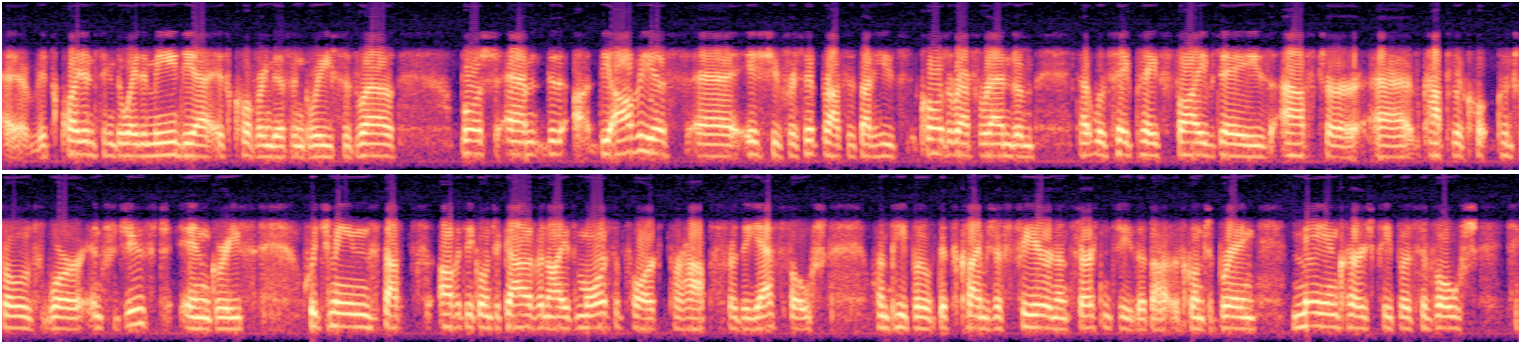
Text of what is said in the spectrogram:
it's quite interesting the way the media is covering this in Greece as well. But um, the, uh, the obvious uh, issue for Tsipras is that he's called a referendum that will take place five days after uh, capital co- controls were introduced in Greece, which means that's obviously going to galvanise more support perhaps for the yes vote when people, this climate of fear and uncertainty that that is going to bring, may encourage people to vote to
